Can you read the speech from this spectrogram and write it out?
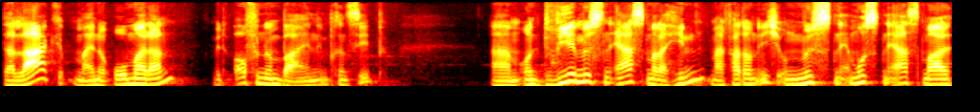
da lag meine Oma dann mit offenem Bein im Prinzip. Ähm, und wir müssen erstmal dahin, mein Vater und ich, und müssten, mussten erstmal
